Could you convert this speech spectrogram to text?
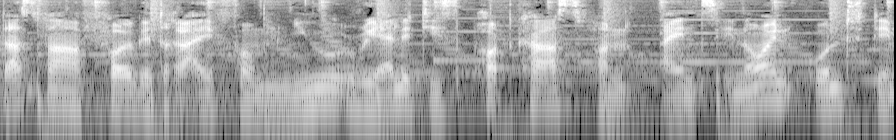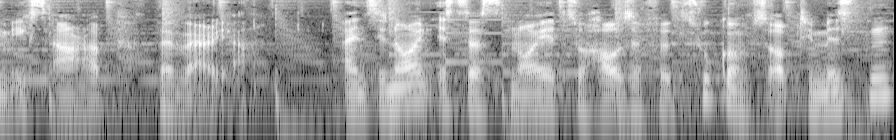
Das war Folge 3 vom New Realities Podcast von 1E9 und dem XR Hub Bavaria. 1E9 ist das neue Zuhause für Zukunftsoptimisten,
